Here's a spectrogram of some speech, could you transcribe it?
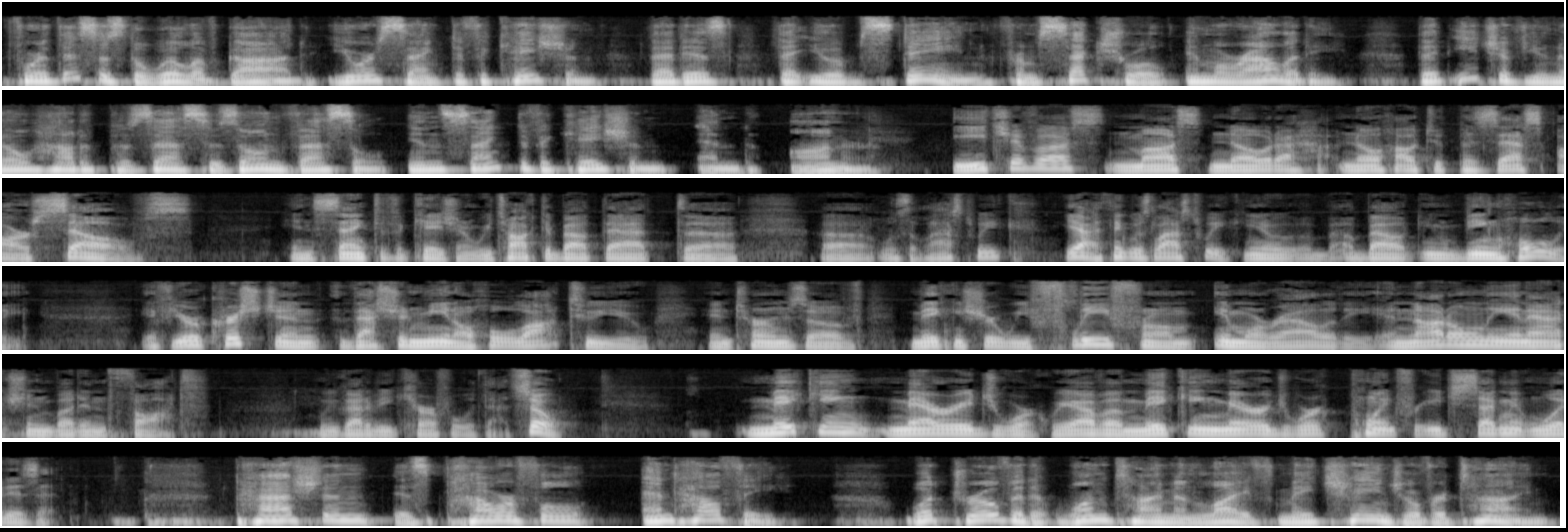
For this is the will of God, your sanctification, that is, that you abstain from sexual immorality, that each of you know how to possess his own vessel in sanctification and honor. Each of us must know to know how to possess ourselves in sanctification. We talked about that. Uh, uh, was it last week? Yeah, I think it was last week. You know about you know, being holy. If you're a Christian, that should mean a whole lot to you in terms of making sure we flee from immorality, and not only in action but in thought. We've got to be careful with that. So, making marriage work. We have a making marriage work point for each segment. What is it? Passion is powerful and healthy. What drove it at one time in life may change over time.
